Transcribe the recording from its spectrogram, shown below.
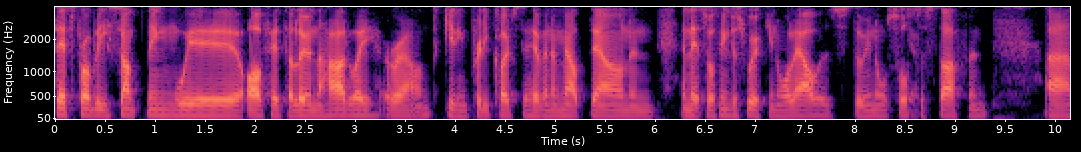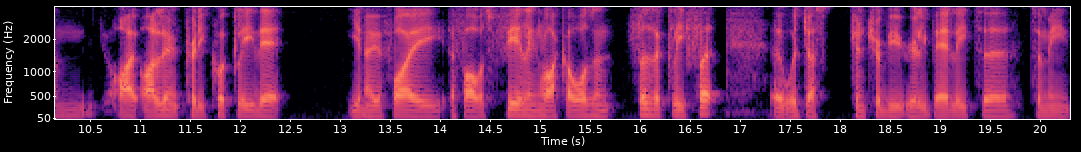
that's probably something where I've had to learn the hard way around getting pretty close to having a meltdown and, and that sort of thing, just working all hours, doing all sorts Yep. of stuff. And um, I, I learned pretty quickly that, you know, if I if I was feeling like I wasn't physically fit, it would just contribute really badly to to me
